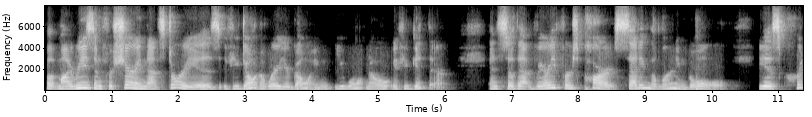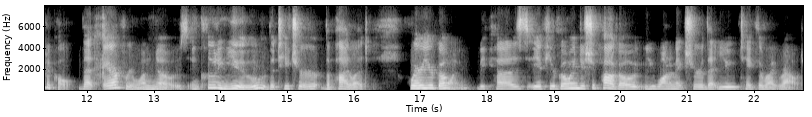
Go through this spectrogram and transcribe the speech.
But my reason for sharing that story is if you don't know where you're going, you won't know if you get there. And so that very first part, setting the learning goal, is critical that everyone knows, including you, the teacher, the pilot, where you're going. Because if you're going to Chicago, you want to make sure that you take the right route.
